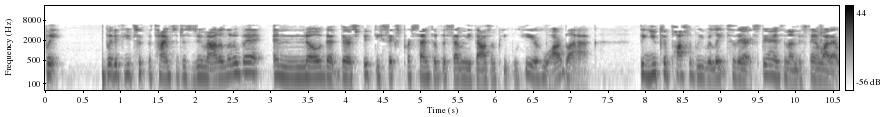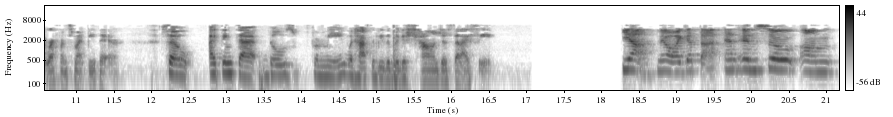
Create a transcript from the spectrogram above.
But but if you took the time to just zoom out a little bit and know that there's 56% of the 70,000 people here who are black, that you could possibly relate to their experience and understand why that reference might be there. So I think that those for me would have to be the biggest challenges that I see. Yeah, no, I get that. And, and so, um,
